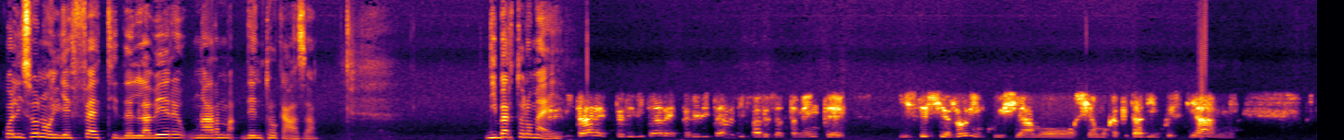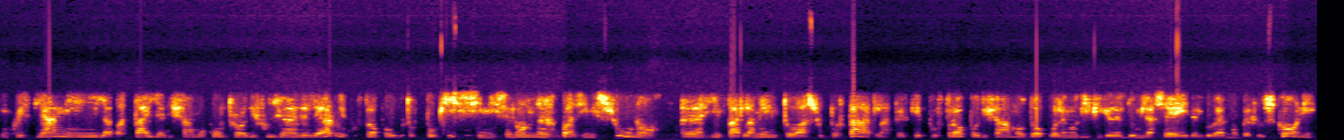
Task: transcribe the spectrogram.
quali sono gli effetti dell'avere un'arma dentro casa? Di Bartolomei. Per evitare, per, evitare, per evitare, di fare esattamente gli stessi errori in cui siamo, siamo capitati in questi anni. In questi anni la battaglia diciamo, contro la diffusione delle armi purtroppo ha avuto pochissimi, se non quasi nessuno, eh, in Parlamento a supportarla, perché purtroppo diciamo, dopo le modifiche del 2006 del governo Berlusconi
